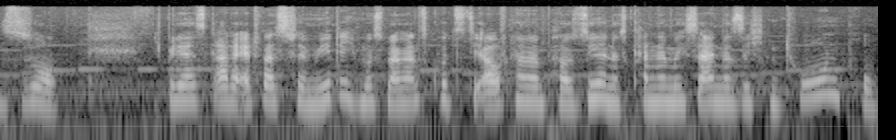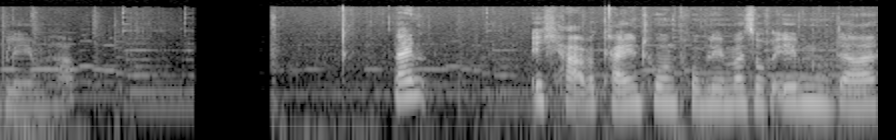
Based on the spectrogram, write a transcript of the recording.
So, ich bin jetzt gerade etwas verwirrt. Ich muss mal ganz kurz die Aufnahme pausieren. Es kann nämlich sein, dass ich ein Tonproblem habe. Nein, ich habe kein Tonproblem, was auch eben da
